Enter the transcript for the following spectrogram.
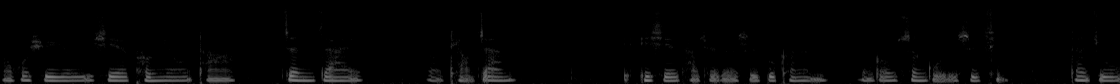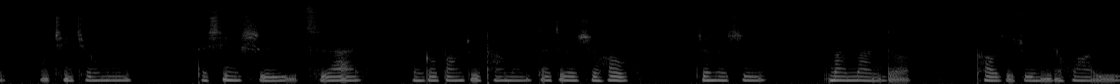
啊，或许有一些朋友他正在呃挑战一些他觉得是不可能能够胜过的事情，但主，我请求你的信实与慈爱。能够帮助他们在这个时候，真的是慢慢的靠着主你的话语，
